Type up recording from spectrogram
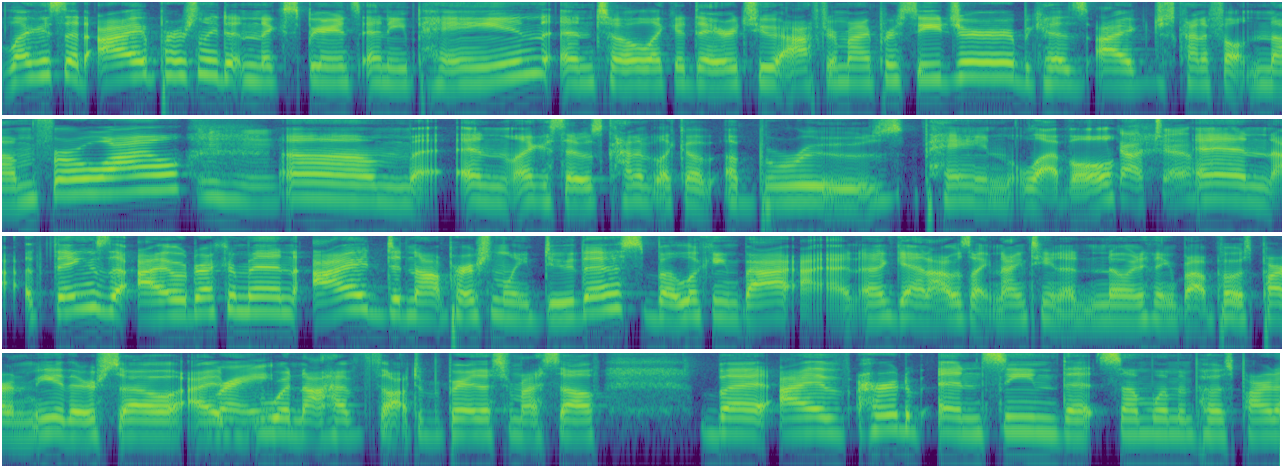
like I said, I personally didn't experience any pain until like a day or two after my procedure because I just kind of felt numb for a while. Mm-hmm. Um, and like I said, it was kind of like a, a bruise pain level. Gotcha. And things that I would recommend, I did not personally do this, but looking back, I, again, I was like 19, I didn't know anything about postpartum either, so I Right. would not have thought to prepare this for myself. But I've heard and seen that some women postpartum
